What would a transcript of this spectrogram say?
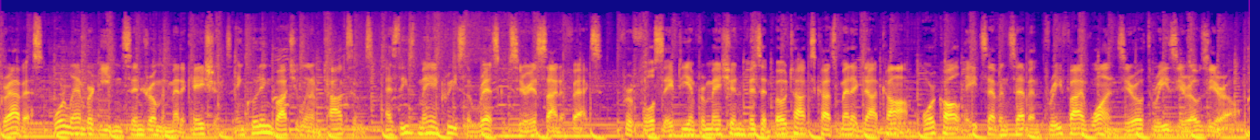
gravis, or Lambert-Eaton syndrome and medications, including botulinum toxins, as these may increase the risk of serious side effects. For full safety information, visit BotoxCosmetic.com or call 877-351-0300.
